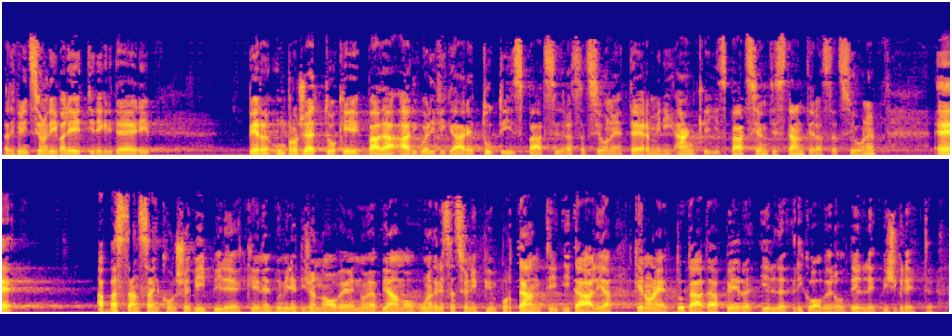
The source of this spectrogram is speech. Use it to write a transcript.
la definizione dei paletti, dei criteri, per un progetto che vada a riqualificare tutti gli spazi della stazione Termini, anche gli spazi antistanti la stazione, è abbastanza inconcepibile che nel 2019 noi abbiamo una delle stazioni più importanti d'Italia che non è dotata per il ricovero delle biciclette.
